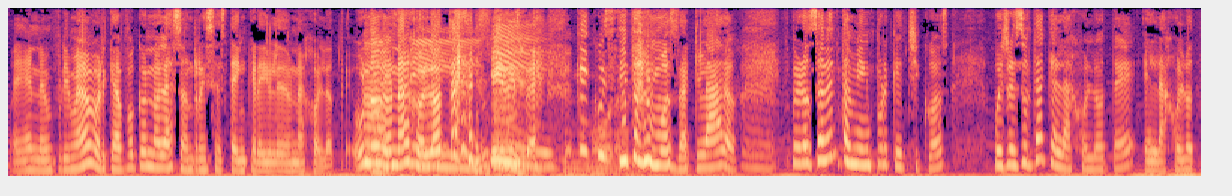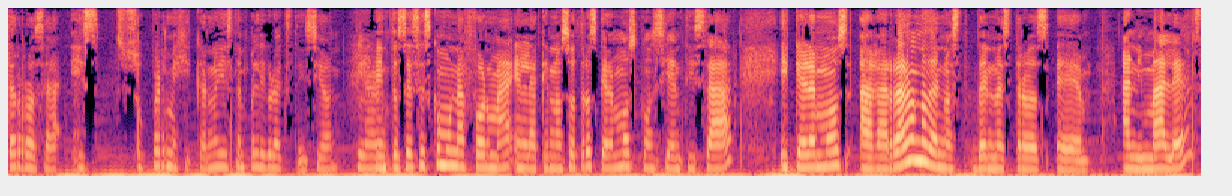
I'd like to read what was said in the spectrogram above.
Bueno, en primera, porque a poco no la sonrisa está increíble de un ajolote. Uno de un ajolote y dice, qué custita hermosa, claro. Pero ¿saben también por qué, chicos? Pues resulta que el ajolote, el ajolote rosa, es súper mexicano y está en peligro de extinción. Entonces es como una forma en la que nosotros queremos concientizar y queremos agarrar uno de, de nuestros eh, animales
